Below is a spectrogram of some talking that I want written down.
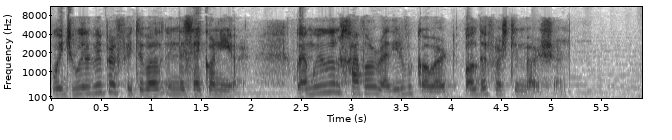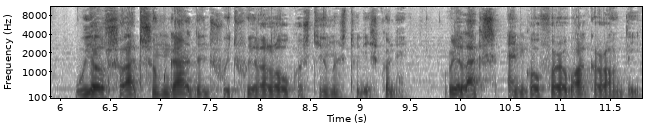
which will be profitable in the second year, when we will have already recovered all the first inversion. We also add some gardens which will allow customers to disconnect, relax and go for a walk around it.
